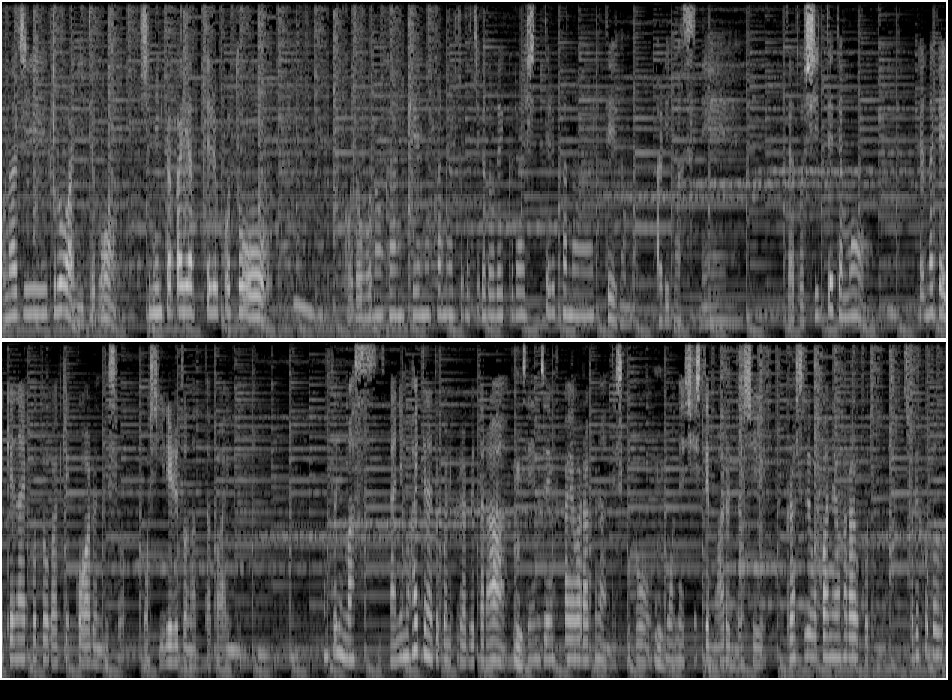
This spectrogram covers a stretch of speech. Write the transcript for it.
あの同じフロアにいても市民課がやってることをうん。子供の関係の課の人たちがどれくらい知ってるかなっていうのもありますね。であと知っててもやらなきゃいけないことが結構あるんですよ。もし入れるとなった場合。本当にます何も入ってないところに比べたら、うん。全然不快は楽なんですけど、ん。もうね、システムあるんだし、プラスでお金を払うことも、それほど費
